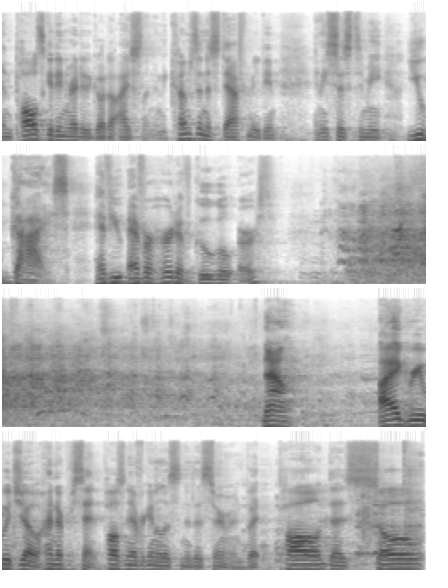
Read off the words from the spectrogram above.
And Paul's getting ready to go to Iceland. And he comes in a staff meeting and he says to me, You guys, have you ever heard of Google Earth? now, I agree with Joe 100%. Paul's never going to listen to this sermon, but Paul does so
